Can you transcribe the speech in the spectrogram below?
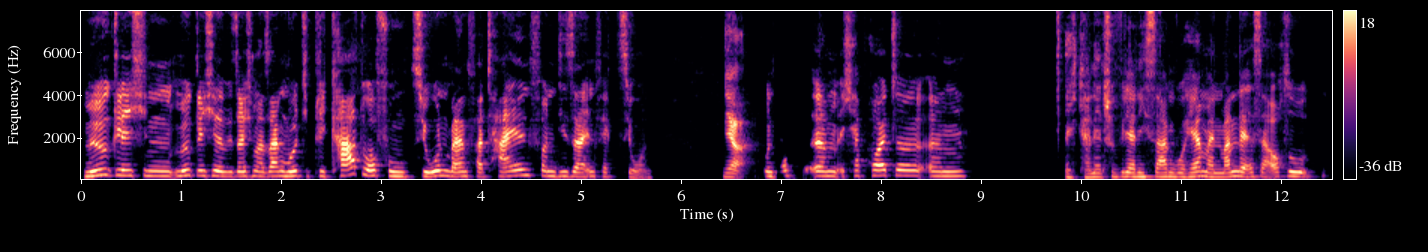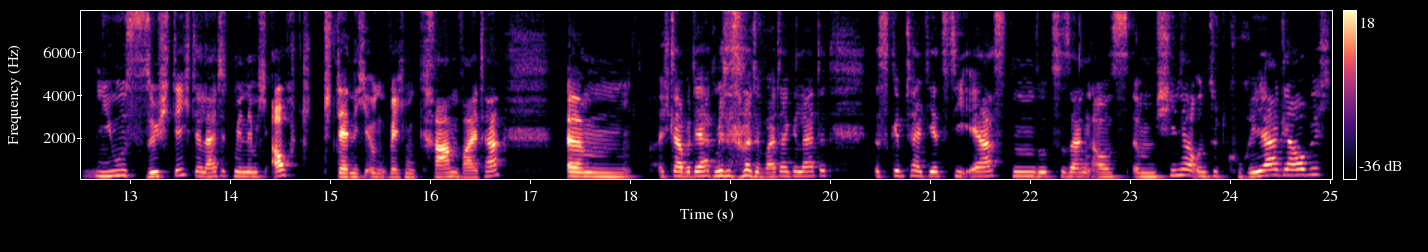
möglichen mögliche, wie soll ich mal sagen, Multiplikatorfunktion beim Verteilen von dieser Infektion. Ja. Und das ähm, ich habe heute, ähm ich kann jetzt schon wieder nicht sagen, woher mein Mann, der ist ja auch so newssüchtig, der leitet mir nämlich auch st ständig irgendwelchen Kram weiter. Ähm, ich glaube, der hat mir das heute weitergeleitet. Es gibt halt jetzt die ersten sozusagen aus, ähm, China und Südkorea, glaube ich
